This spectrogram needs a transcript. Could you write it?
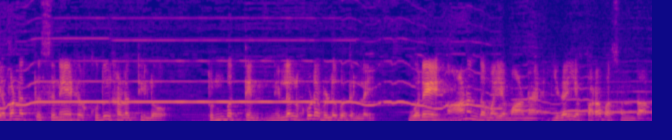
யவனத்து சிநேக குதூகலத்திலோ துன்பத்தின் நிழல் கூட விழுவதில்லை. ஒரே ஆனந்தமயமான இதய பரவசம்தான்.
